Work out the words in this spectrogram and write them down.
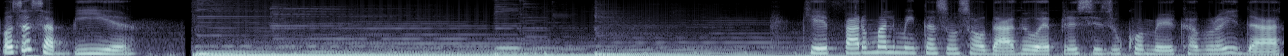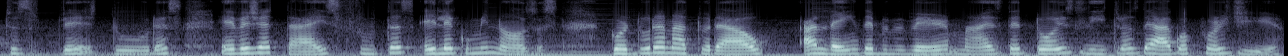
Você sabia que para uma alimentação saudável é preciso comer carboidratos, verduras e vegetais, frutas e leguminosas, gordura natural, além de beber mais de 2 litros de água por dia.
